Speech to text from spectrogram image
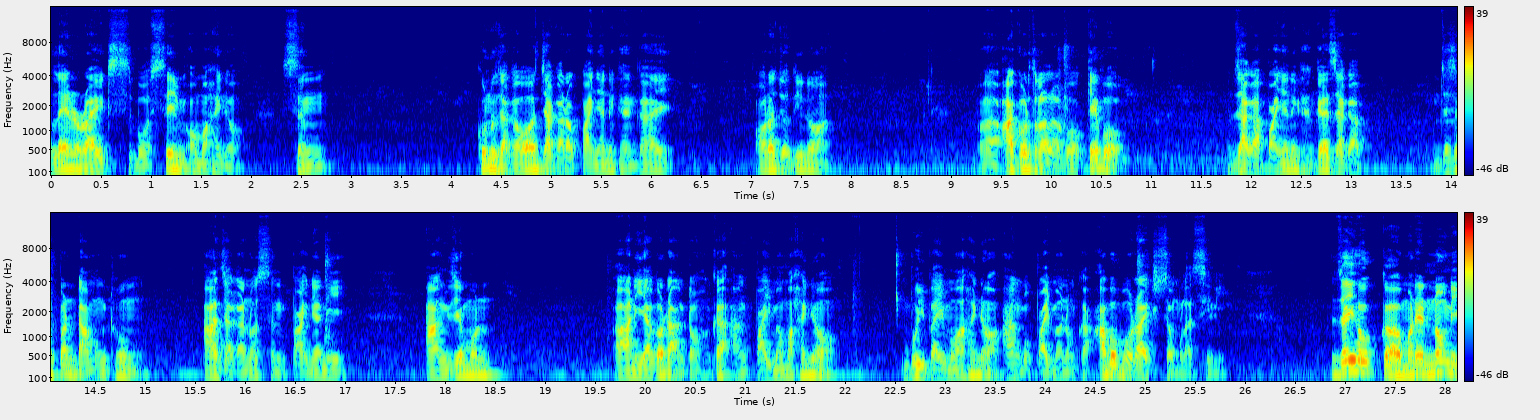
लैंड राइट्स बो सेम अमाहायनो जों কোনো জাগাও জাগারক পাইনানি খেঙ্কাই ওরা যদি ন আগরতলা লাব কেব জাগা পাইনানি খেঙ্কাই জাগা যেসেপান ডামংথুং আ জাগানো সং পাইনানি। আং যেমন, আনি আগর আং টহকা আং পাইমা মাহাইন বই পাইমা হাইন আংবো পাইমা নঙ্কা আবো বো রাইট সংলা সিনি। যাই হোক মানে নংনি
